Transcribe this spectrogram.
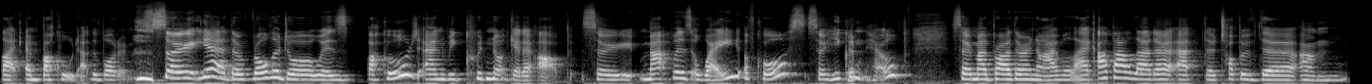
like, and buckled at the bottom. so yeah, the roller door was buckled and we could not get it up. So Matt was away, of course, so he couldn't help. So my brother and I were like up our ladder at the top of the um,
